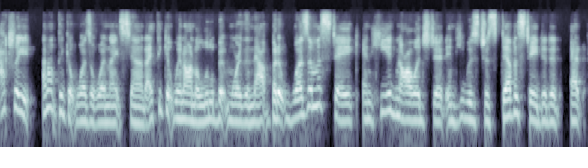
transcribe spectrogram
actually, I don't think it was a one night stand. I think it went on a little bit more than that, but it was a mistake. And he acknowledged it. And he was just devastated at, at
